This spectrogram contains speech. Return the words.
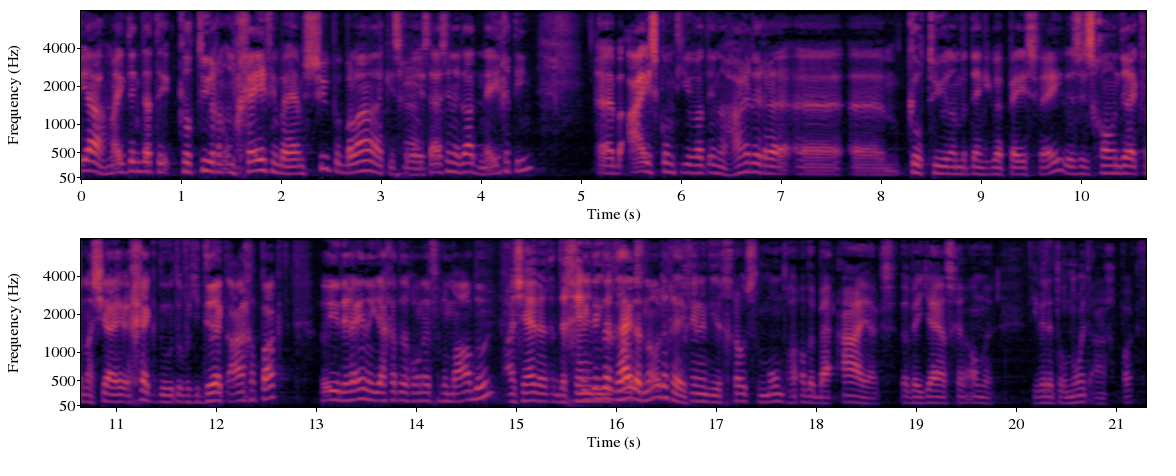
ja, maar ik denk dat de cultuur en omgeving bij hem super belangrijk is Ja. geweest. Hij is inderdaad 19. Eh, bij Ajax komt hij wat in een hardere eh, ehm, cultuur dan denk ik bij PSV. Dus het is gewoon direct van als jij gek doet, dan word je direct aangepakt door iedereen. En jij gaat het gewoon even normaal doen. Als jij de, degene ik denk dat de hij dat nodig heeft. Degene die de grootste mond hadden bij Ajax, dat weet jij als geen ander. Die werden toch nooit aangepakt?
